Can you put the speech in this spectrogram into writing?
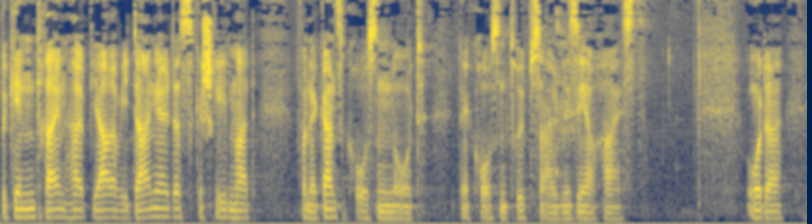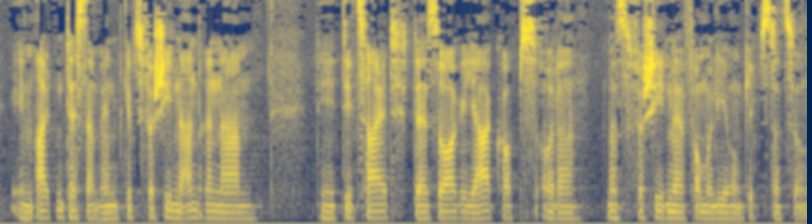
beginnen dreieinhalb Jahre, wie Daniel das geschrieben hat, von der ganz großen Not, der großen Trübsal, wie sie auch heißt. Oder im Alten Testament gibt es verschiedene andere Namen. Die, die Zeit der Sorge Jakobs oder was verschiedene Formulierungen gibt es dazu.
